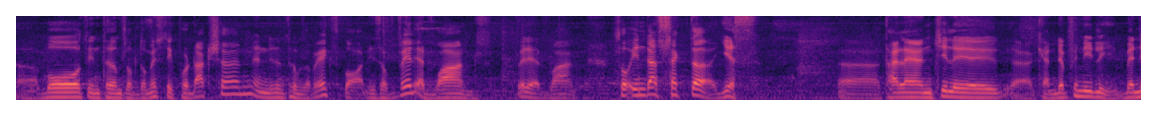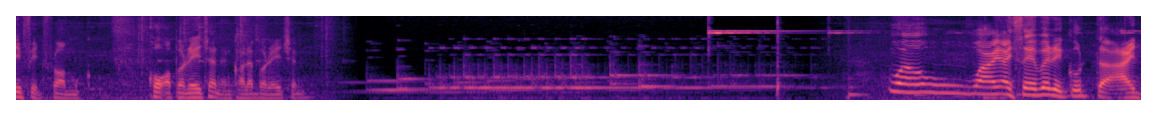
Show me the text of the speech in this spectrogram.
uh, both in terms of domestic production and in terms of export. It's a very advanced, very advanced. So in that sector, yes, uh, Thailand, Chile uh, can definitely benefit from cooperation and collaboration. Well, why I say very good, uh, I,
